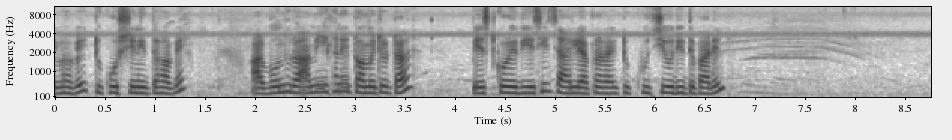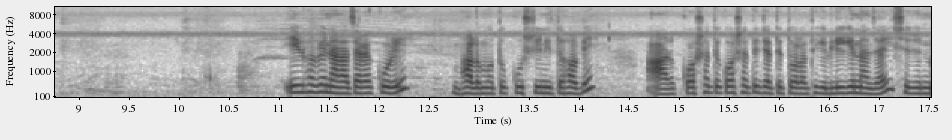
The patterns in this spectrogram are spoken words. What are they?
এভাবে একটু কষিয়ে নিতে হবে। আর বন্ধুরা, আমি এখানে টমেটোটা পেস্ট করে দিয়েছি, চাইলে আপনারা একটু কুচিও দিতে পারেন। এইভাবে নাড়াচাড়া করে ভালো মতো কষিয়ে নিতে হবে। আর কষাতে কষাতে যাতে তলা থেকে লেগে না যায়, সেজন্য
